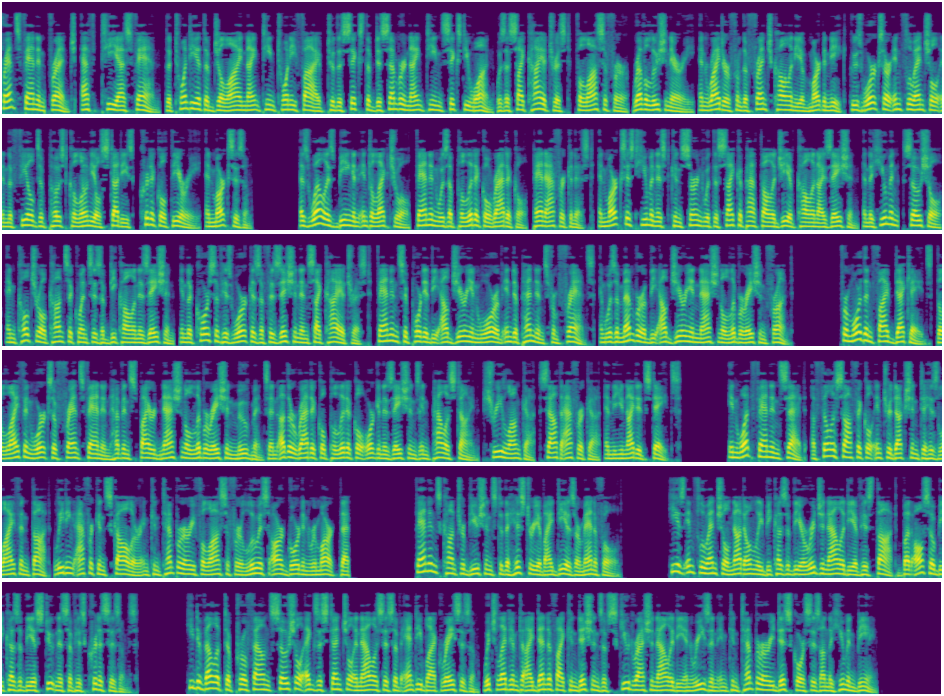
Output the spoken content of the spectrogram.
Frantz Fanon French FTS Fan the 20th of July 1925 to the 6th of December 1961 was a psychiatrist philosopher revolutionary and writer from the French colony of Martinique whose works are influential in the fields of post-colonial studies critical theory and marxism as well as being an intellectual, Fanon was a political radical, Pan-Africanist, and Marxist humanist concerned with the psychopathology of colonization, and the human, social, and cultural consequences of decolonization. In the course of his work as a physician and psychiatrist, Fanon supported the Algerian War of Independence from France, and was a member of the Algerian National Liberation Front. For more than five decades, the life and works of Frantz Fanon have inspired national liberation movements and other radical political organizations in Palestine, Sri Lanka, South Africa, and the United States. In What Fanon Said, a philosophical introduction to his life and thought, leading African scholar and contemporary philosopher Lewis R. Gordon remarked that Fanon's contributions to the history of ideas are manifold. He is influential not only because of the originality of his thought but also because of the astuteness of his criticisms. He developed a profound social existential analysis of anti-black racism, which led him to identify conditions of skewed rationality and reason in contemporary discourses on the human being.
